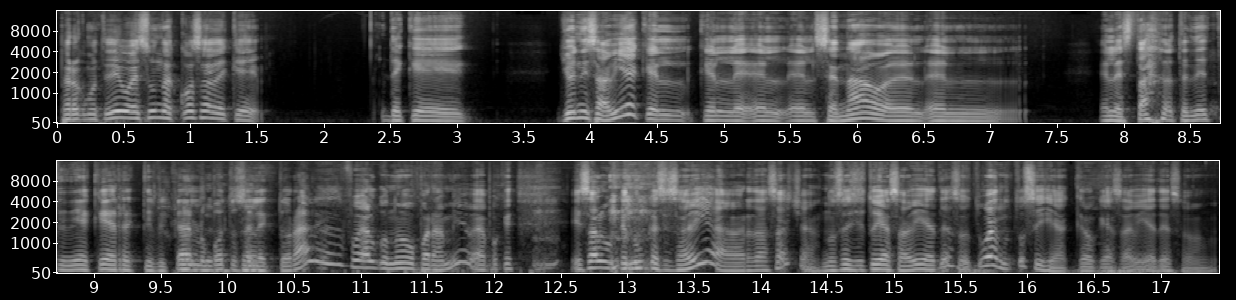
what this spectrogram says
Pero como te digo, es una cosa de que, de que yo ni sabía que el, que el, el- el Senado, el, el- el Estado tenía, tenía que rectificar los votos electorales. Eso fue algo nuevo para mí, ¿verdad? Porque es algo que nunca se sabía, ¿verdad, Sacha? No sé si tú ya sabías de eso. Bueno, tú sí, ya creo que ya sabías de eso.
